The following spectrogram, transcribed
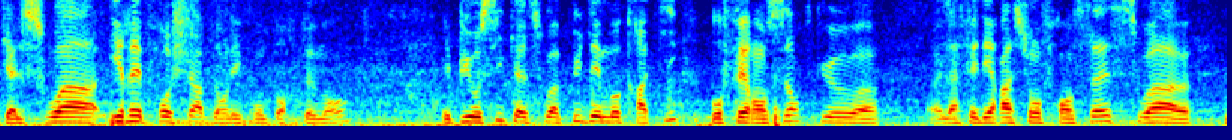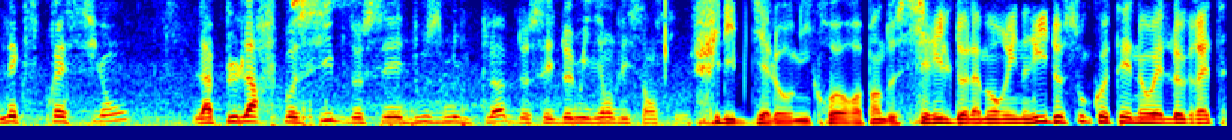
qu'elle soit irréprochable dans les comportements, et puis aussi qu'elle soit plus démocratique pour faire en sorte que euh, la fédération française soit euh, l'expression la plus large possible de ces 12 000 clubs, de ces 2 millions de licenciés. Philippe Diallo au micro européen de Cyril de la Morinerie. De son côté, Noël Legrette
